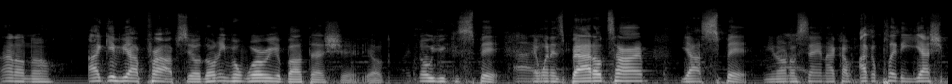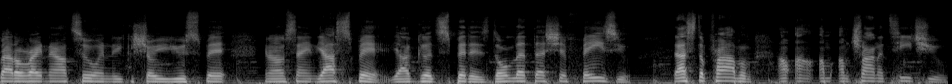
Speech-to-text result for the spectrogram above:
I don't know. I give y'all props, yo. Don't even worry about that shit, yo. I know you can spit, and when it's battle time, y'all spit. You know what I'm saying? I can I can play the Yash battle right now too, and you can show you you spit. You know what I'm saying? Y'all spit. Y'all good spitters. Don't let that shit phase you. That's the problem. I'm I'm, I'm trying to teach you,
